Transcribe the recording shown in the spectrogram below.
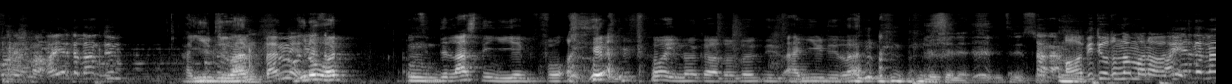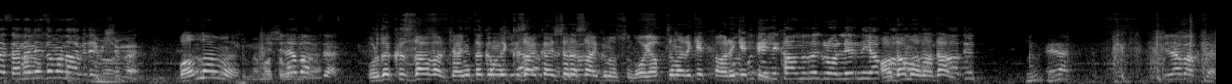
Konuşma. Hayırdır lan dün? Hayırdır lan? Ben mi? You know what? Mm, the last thing you hear before before you knock out or something is hayırdır lan. So. Abi diyordun lan bana abi. Hayırdır lan sana ne zaman abi demişim ben? Vallahi mı? İşine bak sen. Burada kızlar var. Kendi takımdaki kız arkadaşlarına saygın olsun. O yaptığın hareket hareket Bu değil. delikanlılık rollerini yapma. Adam ol adam. Daha dün- İşine bak sen.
